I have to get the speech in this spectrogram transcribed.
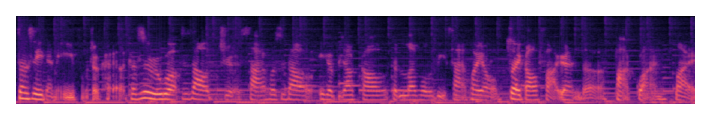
正式一点的衣服就可以了。可是如果是到决赛或是到一个比较高的 level 的比赛，会有最高法院的法官来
